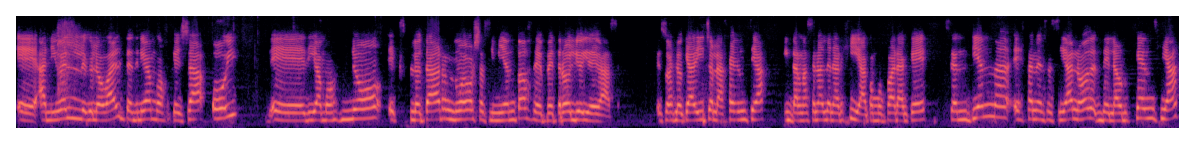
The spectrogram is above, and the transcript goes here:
eh, a nivel global, tendríamos que ya hoy, eh, digamos, no explotar nuevos yacimientos de petróleo y de gas. Eso es lo que ha dicho la Agencia Internacional de Energía, como para que se entienda esta necesidad ¿no? de, la urgencia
